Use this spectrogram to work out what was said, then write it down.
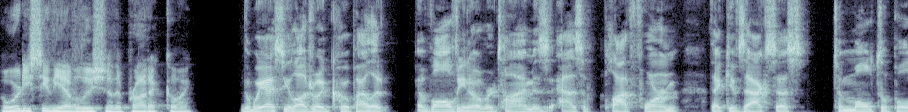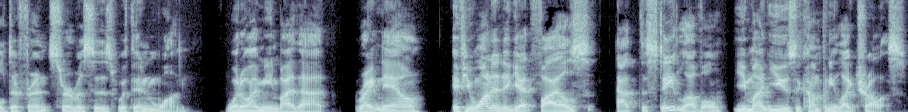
But where do you see the evolution of the product going? The way I see LawDroid Copilot evolving over time is as a platform that gives access to multiple different services within one. What do I mean by that? Right now, if you wanted to get files at the state level, you might use a company like Trellis.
